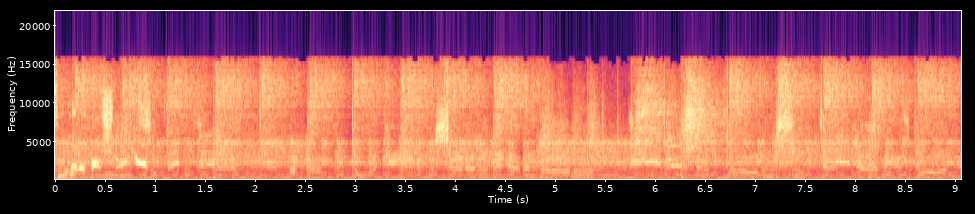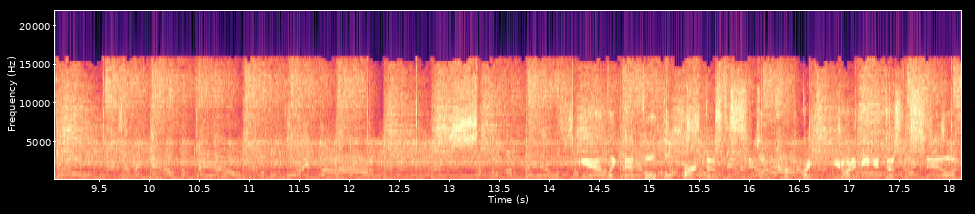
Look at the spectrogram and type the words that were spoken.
Four hundred bits, thank you. Yeah, like that vocal part doesn't sound cur- like you know what I mean. It doesn't sound.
